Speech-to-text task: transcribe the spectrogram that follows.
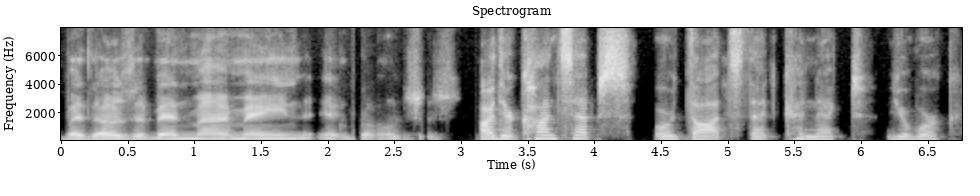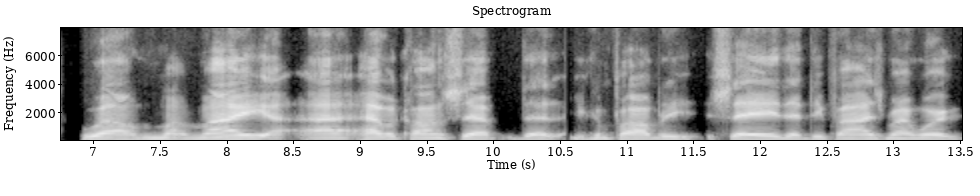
but those have been my main influences. Are there concepts or thoughts that connect your work? Well, my, my I have a concept that you can probably say that defines my work,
